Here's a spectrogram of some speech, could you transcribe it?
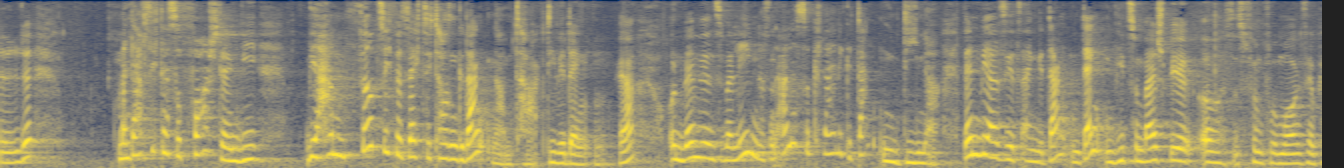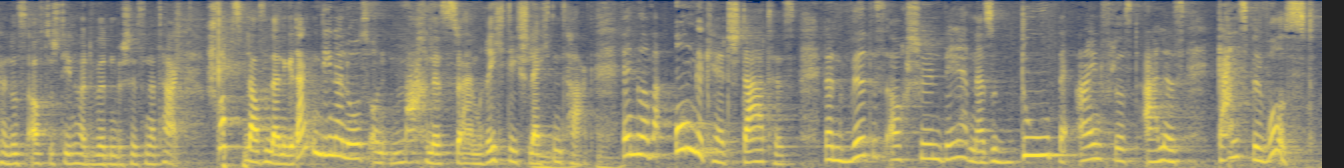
man darf sich das so vorstellen, wie wir haben 40.000 bis 60.000 Gedanken am Tag, die wir denken. Ja? Und wenn wir uns überlegen, das sind alles so kleine Gedankendiener. Wenn wir also jetzt einen Gedanken denken, wie zum Beispiel, oh, es ist 5 Uhr morgens, ich habe keine Lust aufzustehen, heute wird ein beschissener Tag. Schwupps, laufen deine Gedankendiener los und machen es zu einem richtig schlechten Tag. Wenn du aber umgekehrt startest, dann wird es auch schön werden. Also du beeinflusst alles ganz bewusst.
